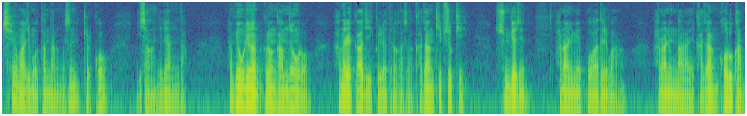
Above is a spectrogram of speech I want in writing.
체험하지 못한다는 것은 결코 이상한 일이 아니다. 한편 우리는 그런 감정으로 하늘에까지 이끌려 들어가서 가장 깊숙이 숨겨진 하나님의 보아들과 하나님 나라의 가장 거룩한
